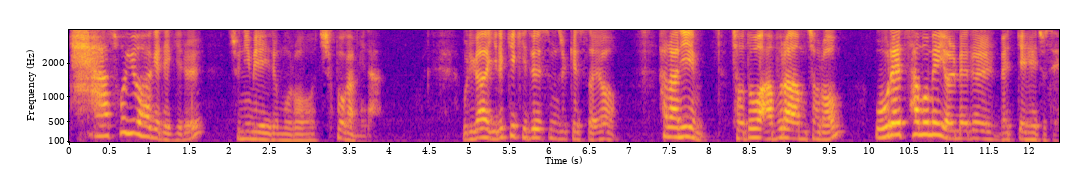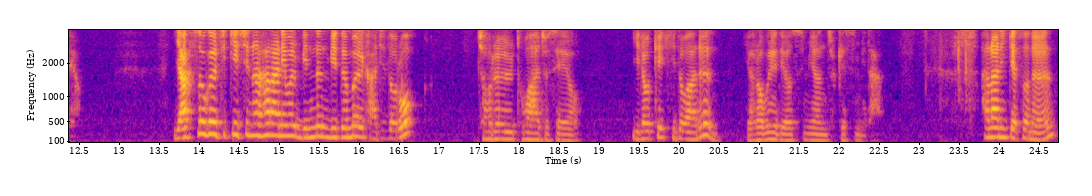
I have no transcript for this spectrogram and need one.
다 소유하게 되기를 주님의 이름으로 축복합니다. 우리가 이렇게 기도했으면 좋겠어요. 하나님, 저도 아브라함처럼 오래 참음의 열매를 맺게 해주세요. 약속을 지키시는 하나님을 믿는 믿음을 가지도록 저를 도와주세요. 이렇게 기도하는 여러분이 되었으면 좋겠습니다. 하나님께서는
